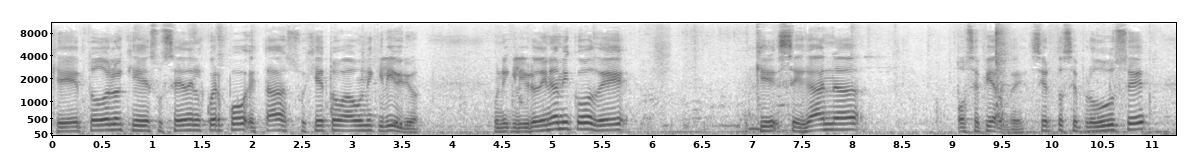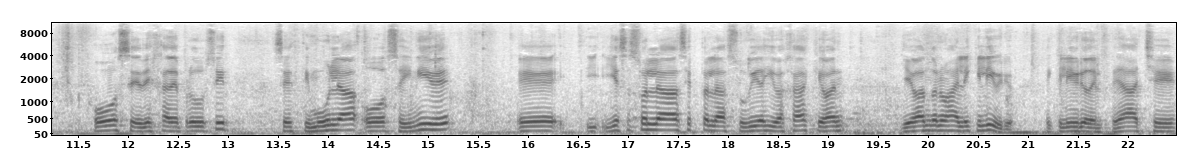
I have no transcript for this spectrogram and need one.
que todo lo que sucede en el cuerpo está sujeto a un equilibrio. Un equilibrio dinámico de que se gana o se pierde, ¿cierto? Se produce o se deja de producir, se estimula o se inhibe. Eh, y, esas son las, ¿cierto? las subidas y bajadas que van llevándonos al equilibrio. Equilibrio del pH,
